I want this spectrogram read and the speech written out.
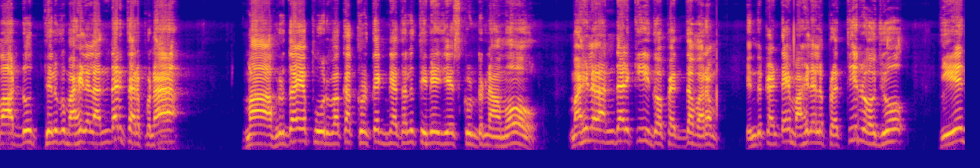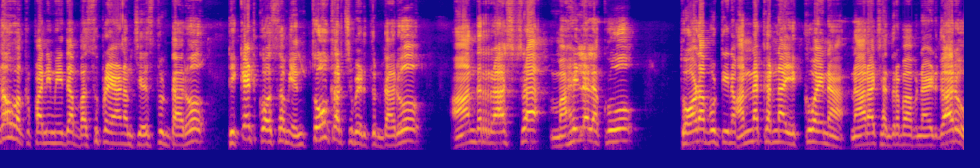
వార్డు తెలుగు మహిళలందరి తరపున మా హృదయపూర్వక కృతజ్ఞతలు తెలియజేసుకుంటున్నాము. మహిళలందరికీ ఇదో పెద్ద వరం. ఎందుకంటే మహిళలు ప్రతిరోజు ఏదో ఒక పని మీద బస్సు ప్రయాణం చేస్తుంటారు. టికెట్ కోసం ఎంతో ఖర్చు పెడుతుంటారు. ఆంధ్ర రాష్ట్ర మహిళలకు తోడబుట్టిన అన్న కన్నా ఎక్కువైన నారా చంద్రబాబు నాయుడు గారు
